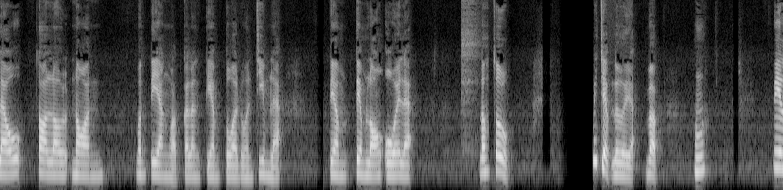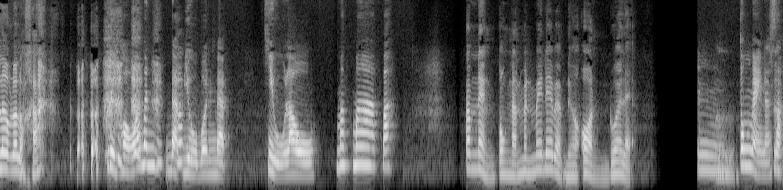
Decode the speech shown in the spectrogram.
แล้วตอนเรานอนบนเตียงแบบกำลังเตรียมตัวโดนจิ้มแล้วเตรียมเตรียมร้องโอยแล้วแล้วสรุป ไม่เจ็บเลยอะ แบบหึ นี่เริ่มแล้วเหรอคะหรือเพราะว่ามันแบบอยู่บนแบบผิวเรามากๆปะตำแหน่งตรงนั้นมันไม่ได้แบบเนื้ออ่อนด้วยแหละ อืมเออตรงไหนนะซึ่งสัก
